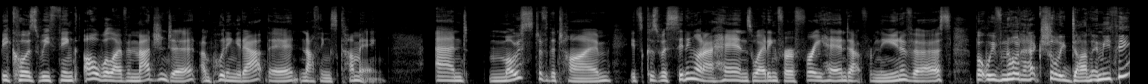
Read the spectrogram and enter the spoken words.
because we think, oh, well, I've imagined it, I'm putting it out there, nothing's coming. And most of the time, it's because we're sitting on our hands waiting for a free handout from the universe, but we've not actually done anything.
